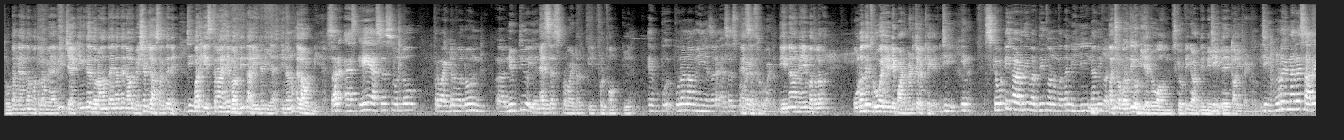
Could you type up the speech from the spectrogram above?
ਤੁਹਾਡਾ ਕਹਿਣ ਦਾ ਮਤਲਬ ਹੈ ਵੀ ਚੈਕਿੰਗ ਦੇ ਦੌਰਾਨ ਤਾਂ ਇਹਨਾਂ ਦੇ ਨਾਲ ਬੇਸ਼ੱਕ ਜਾ ਸਕਦੇ ਨੇ ਜੀ। ਪਰ ਇਸ ਤਰ੍ਹਾਂ ਇਹ ਵਰਦੀਧਾਰੀ ਜਿਹੜੀ ਹੈ ਇਹਨਾਂ ਨੂੰ ਅਲਾਉਡ ਨਹੀਂ ਹੈ। ਸਰ ਐਸ ਇਹ ਐਸਐਸ ਵੱਲੋਂ ਪ੍ਰੋਵਾਈਡਰ ਵੱਲੋਂ ਅਹ, ਨਿਯੁਕਤੀ ਹੋਈ ਹੈ ਐਸਐਸ ਪ੍ਰੋਵਾਈਡਰ ਕੀ ਫੁੱਲ ਫਾਰਮ ਕੀ ਹੈ? ਇਹ ਪੂ- ਪੂਰਾ ਨਾਮ ਇਹੀ ਹੈ ਸਰ ਐਸਐਸ ਐਸਐਸ ਪ੍ਰੋਵਾਈਡਰ ਇਹਨਾਂ ਨੇ ਮਤਲਬ ਉਹਨਾਂ ਦੇ ਥਰੂ ਇਹ ਡਿਪਾਰਟਮੈਂਟ 'ਚ ਰੱਖੇ ਗਏ ਨੇ। ਜੀ ਇਨ ਸਿਕਿਉਰਿਟੀ ਗਾਰਡ ਦੀ ਵਰਦੀ ਤੁਹਾਨੂੰ ਪਤਾ ਨੀਲੀ ਇਹਨਾਂ ਦੀ ਵਰਦੀ। ਅੱਛਾ ਵਰਦੀ ਉਹੀ ਹੈ ਜੋ ਆਮ ਸਿਕਿਉਰਿਟੀ ਗਾਰਡ ਦੀ ਨੀਲੀ ਜੀ। ਤੇ ਕਾਲੀ ਪੈਂਟ ਹੁੰਦੀ ਜੀ ਹੁਣ ਇਹਨਾਂ ਦੇ ਸਾਰੇ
